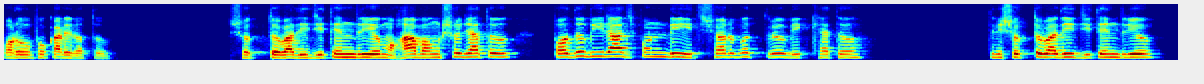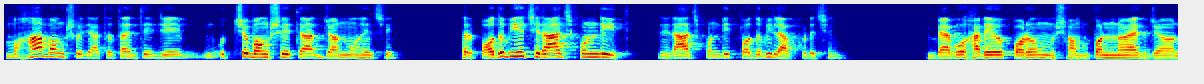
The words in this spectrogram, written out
পর উপকারে রত। সত্যবাদী জিতেন্দ্রীয় মহাবংশজাত, পদবিরাজ পণ্ডিত সর্বত্র বিখ্যাত। তিনি সত্যবাদী জিতেন্দ্রীয় মহাবংশজাত। তার যে উচ্চ বংশে তার জন্ম হয়েছে, তার পদবী হচ্ছে রাজ পণ্ডিত। তিনি রাজ পণ্ডিত পদবী লাভ করেছেন। ব্যবহারেও পরম সম্পন্ন একজন।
